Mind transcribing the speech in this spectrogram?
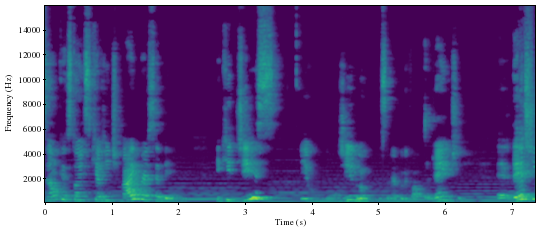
são questões que a gente vai percebendo e que diz, eu imagino, você vai poder falar pra gente, é, deste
